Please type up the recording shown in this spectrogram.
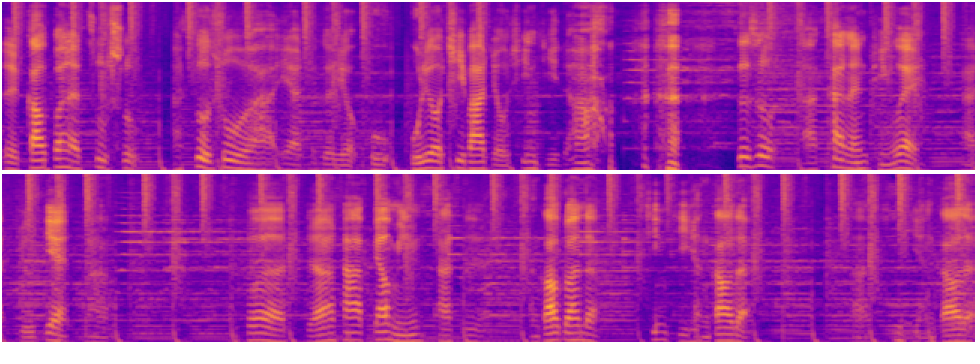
是高端的住宿啊，住宿啊呀，这个有五五六七八九星级的哈。住宿啊，看人品味啊，酒店啊，说只要它标明它是很高端的，星级很高的啊，星级很高的，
